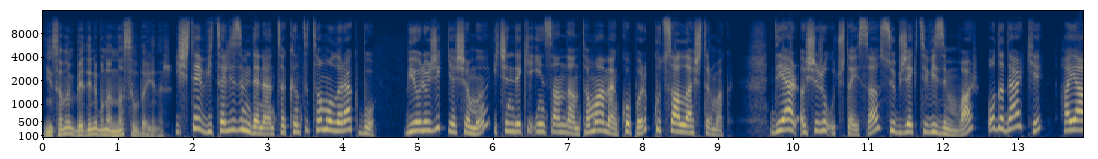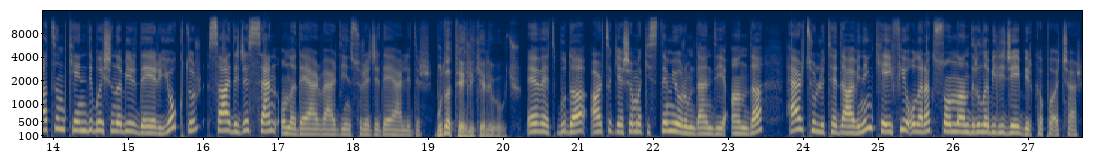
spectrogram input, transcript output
İnsanın bedeni buna nasıl dayanır? İşte vitalizm denen takıntı tam olarak bu. Biyolojik yaşamı içindeki insandan tamamen koparıp kutsallaştırmak. Diğer aşırı uçta ise sübjektivizm var. O da der ki, hayatın kendi başına bir değeri yoktur, sadece sen ona değer verdiğin sürece değerlidir. Bu da tehlikeli bir uç. Evet, bu da artık yaşamak istemiyorum dendiği anda her türlü tedavinin keyfi olarak sonlandırılabileceği bir kapı açar.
